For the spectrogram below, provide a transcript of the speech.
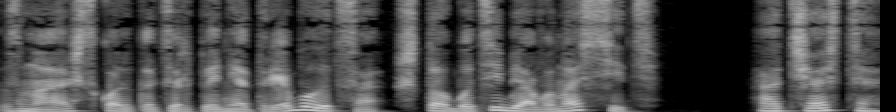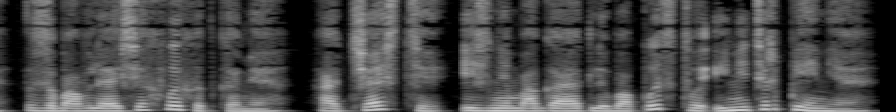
Знаешь, сколько терпения требуется, чтобы тебя выносить?» Отчасти, забавляясь их выходками, отчасти, изнемогая от любопытства и нетерпения,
